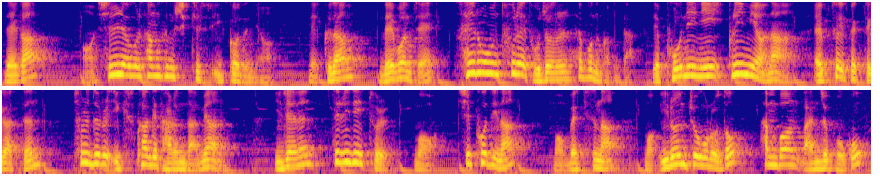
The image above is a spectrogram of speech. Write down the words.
내가 어, 실력을 상승시킬 수 있거든요. 네, 그 다음 네 번째 새로운 툴에 도전을 해보는 겁니다. 네, 본인이 프리미어나 애프터 이펙트 같은 툴들을 익숙하게 다룬다면 이제는 3D 툴, 뭐 C4D나 뭐 맥스나 뭐 이런 쪽으로도 한번 만져보고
